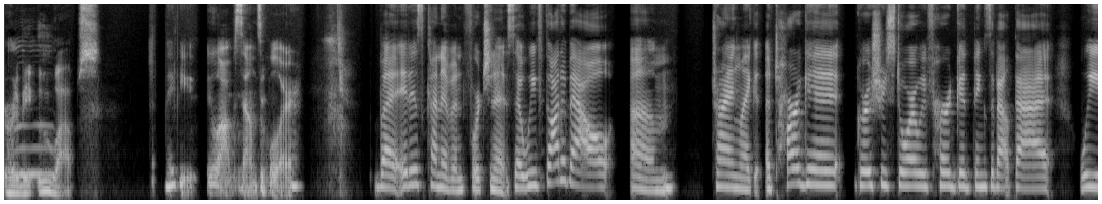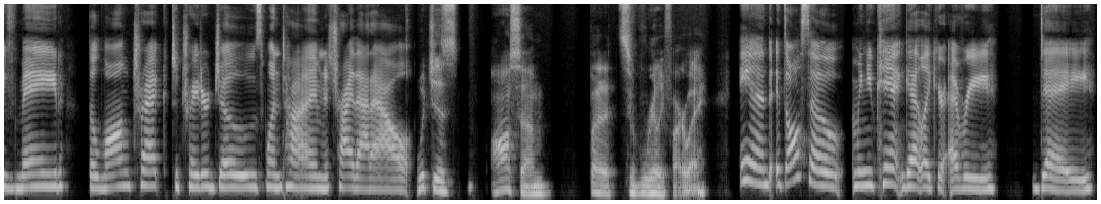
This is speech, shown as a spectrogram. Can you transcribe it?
or to be "Ooh." UOPS. Maybe UOP sounds cooler. But it is kind of unfortunate. So we've thought about um trying like a Target grocery store. We've heard good things about that. We've made the long trek to Trader Joe's one time to try that out. which is awesome, but it's really far away. And it's also, I mean, you can't get like your everyday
